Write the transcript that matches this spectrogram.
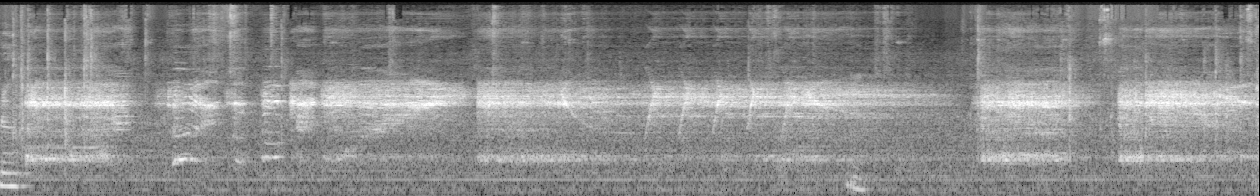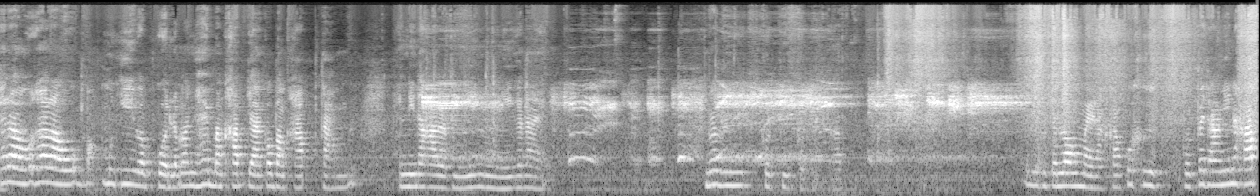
หนึ่งถ้าเราถ้าเราเมื่อกี้แบบกดแล้วมันให้บังคับยานก็บังคับตามอันนี้นะคะเราถึงนี้อย่างนี้ก็ได้ไม่เป็นกดผิดกดนะครับ นี่ก็จะลองใหม่นะครับ ก็คือกดไปทางนี้นะครับ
